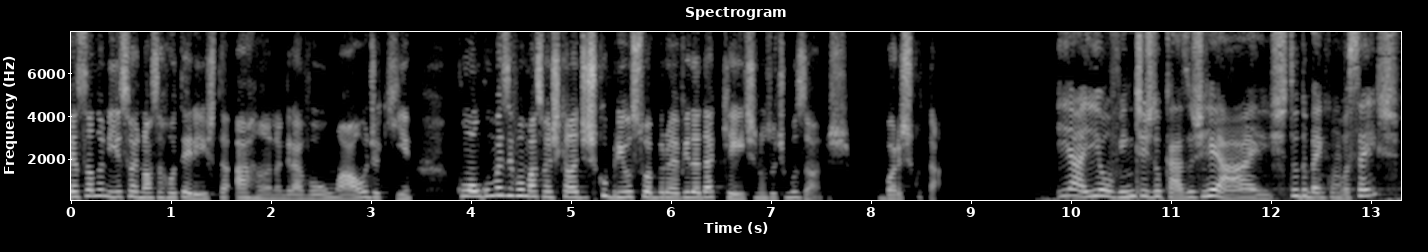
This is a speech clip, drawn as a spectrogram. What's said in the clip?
Pensando nisso, a nossa roteirista, a Hannah, gravou um áudio aqui com algumas informações que ela descobriu sobre a vida da Kate nos últimos anos. Bora escutar. E aí, ouvintes do Casos Reais, tudo bem com vocês?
